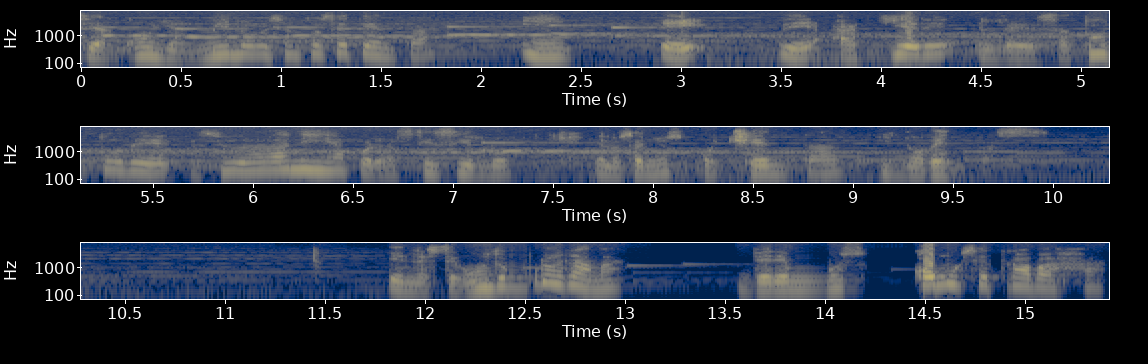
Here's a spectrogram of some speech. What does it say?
se acuña en 1970 y eh, adquiere el estatuto de ciudadanía, por así decirlo, en los años 80 y 90. En el segundo programa veremos cómo se trabaja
